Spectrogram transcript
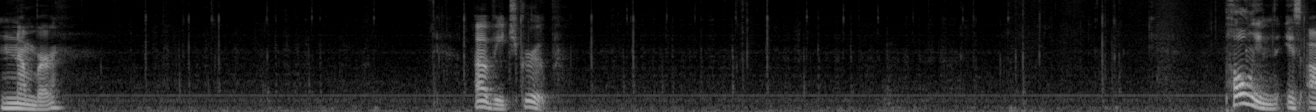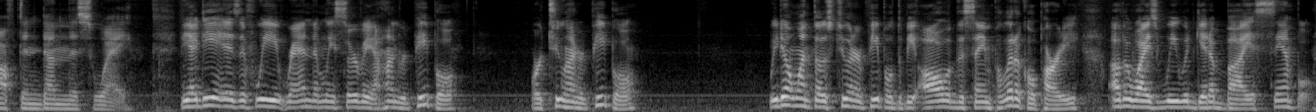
number of each group. Polling is often done this way. The idea is if we randomly survey 100 people or 200 people, we don't want those 200 people to be all of the same political party. Otherwise, we would get a biased sample.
